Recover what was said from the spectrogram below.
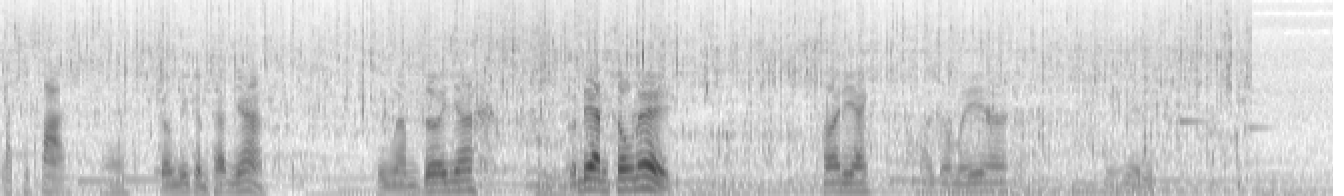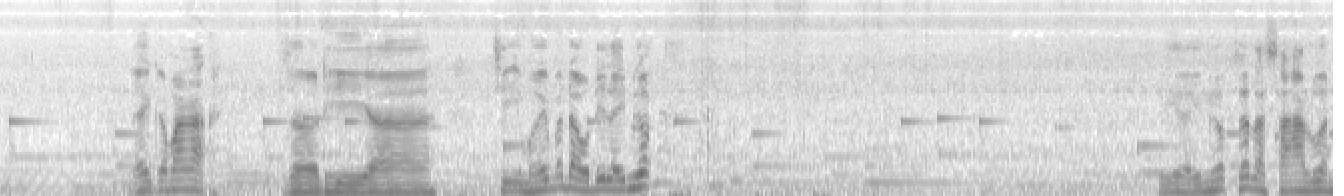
gặp xa xa Đây, cầm đi cẩn thận nhá. Đừng làm rơi nhá. Ừ. có đèn không đây? Thôi đi anh. Thôi cho mấy uh, mấy người đi. Đây các bác ạ. Giờ thì ờ, chị mới bắt đầu đi lấy nước. Đi lấy nước rất là xa luôn.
